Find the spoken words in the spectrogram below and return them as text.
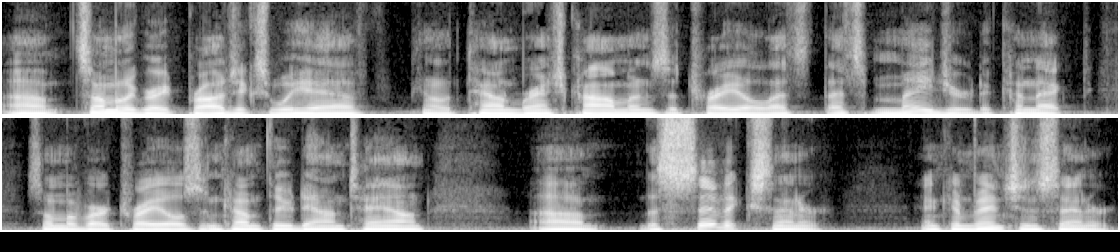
Um, some of the great projects we have, you know, Town Branch Commons, the trail, that's that's major to connect some of our trails and come through downtown. Um, the Civic Center and Convention Center,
